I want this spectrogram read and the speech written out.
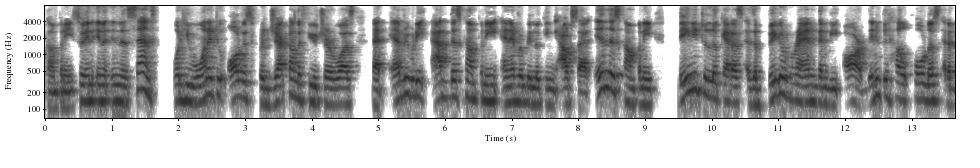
company. So, in, in, in a sense, what he wanted to always project on the future was that everybody at this company and everybody looking outside in this company they need to look at us as a bigger brand than we are they need to help hold us at a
